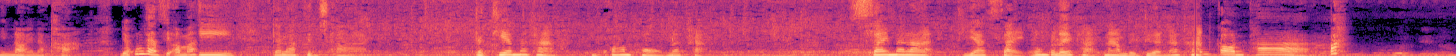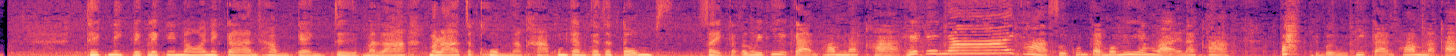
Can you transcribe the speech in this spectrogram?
นิดหน่อยนะคะ เดี๋ยวคุณกันสิเอามาที่กะลาขึ้นชายกระเทียมนะคะมีความหอมนะคะใส่มะละที่ยัดใส่ลงไปเลยค่ะน้ำเดือดๆนะคะขั้นก่อนค่ะไปะ เทคนิคเล็กๆน้อยๆในการทำแกงจืดมะระมะระจะขมนะคะ คุณกันก็จะต้มใส่กับเบิ่งวิธีการทำนะคะเฮ็ดง่ายๆค่ะ สูตรคุณกันบ่มียังหลายนะคะไปไปเบิ่งวิธีการทำนะคะ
